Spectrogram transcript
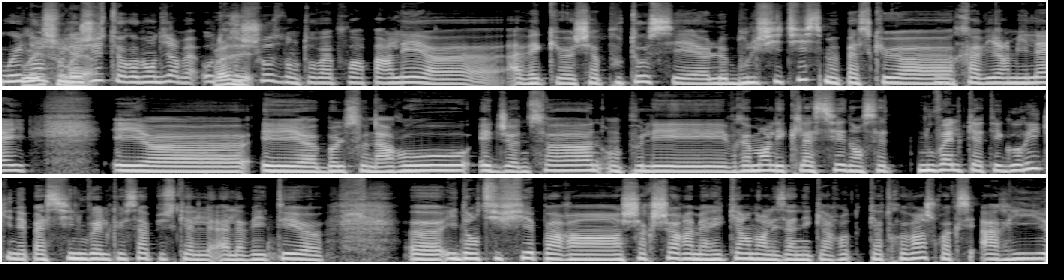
Oui, Oui, non, je voulais juste rebondir. Bah, autre chose dont on va pouvoir parler euh, avec euh, Chapoutot, c'est euh, le bullshitisme, parce que euh, Javier Milei et, euh, et euh, Bolsonaro et Johnson, on peut les, vraiment les classer dans cette nouvelle catégorie, qui n'est pas si nouvelle que ça, puisqu'elle elle avait été euh, euh, identifiée par un chercheur américain dans les années 40 80. Je crois que c'est Harry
